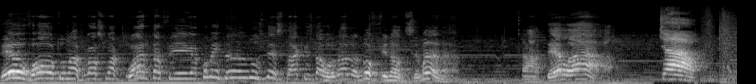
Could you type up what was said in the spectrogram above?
Eu volto na próxima quarta-feira comentando os destaques da rodada no final de semana. Até lá! Tchau!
